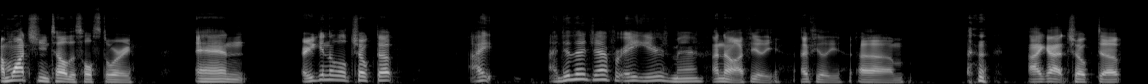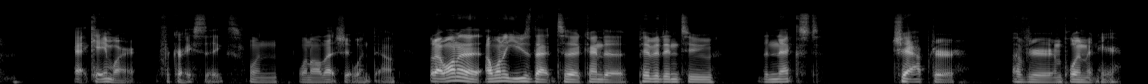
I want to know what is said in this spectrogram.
I'm watching you tell this whole story, and are you getting a little choked up? I I did that job for eight years, man. I know. I feel you. I feel you. Um, I got choked up at Kmart for Christ's sakes when when all that shit went down. But I want to I want to use that to kind of pivot into the next chapter of your employment here.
